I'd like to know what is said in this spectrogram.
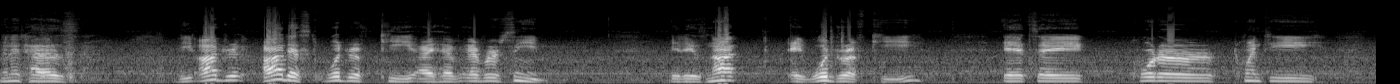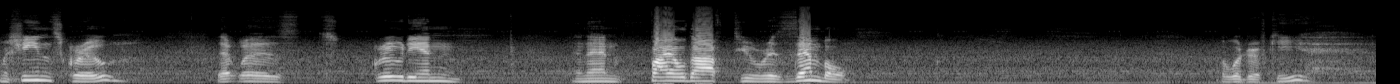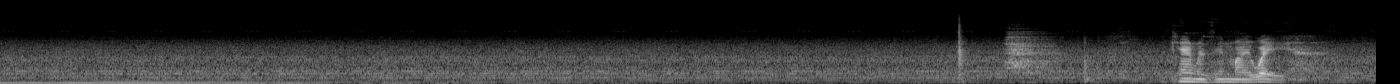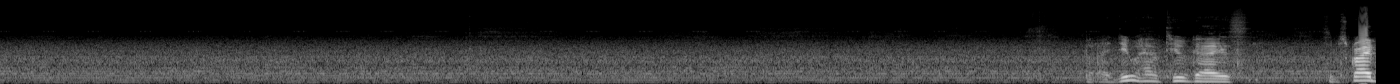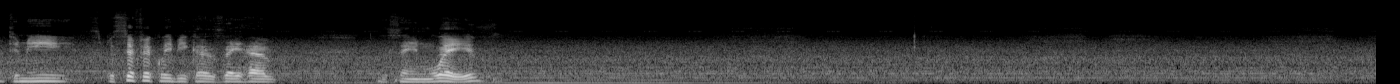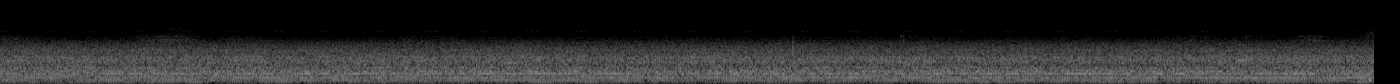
then it has the oddest Woodruff key I have ever seen. It is not a Woodruff key. It's a quarter 20 machine screw that was screwed in and then filed off to resemble a Woodruff key. The camera's in my way. But I do have two guys subscribed to me specifically because they have the same lathe.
